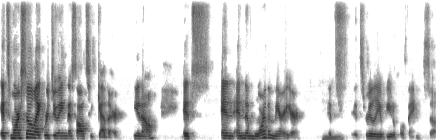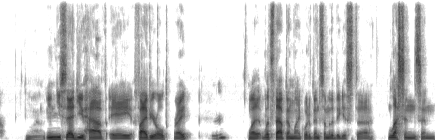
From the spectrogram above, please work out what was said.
it's more so like we're doing this all together. You know, it's and and the more the merrier Mm. It's it's really a beautiful thing so Wow. And you said you have a five year old, right? Mhm. What what's that been like? What have been some of the biggest uh, lessons and,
